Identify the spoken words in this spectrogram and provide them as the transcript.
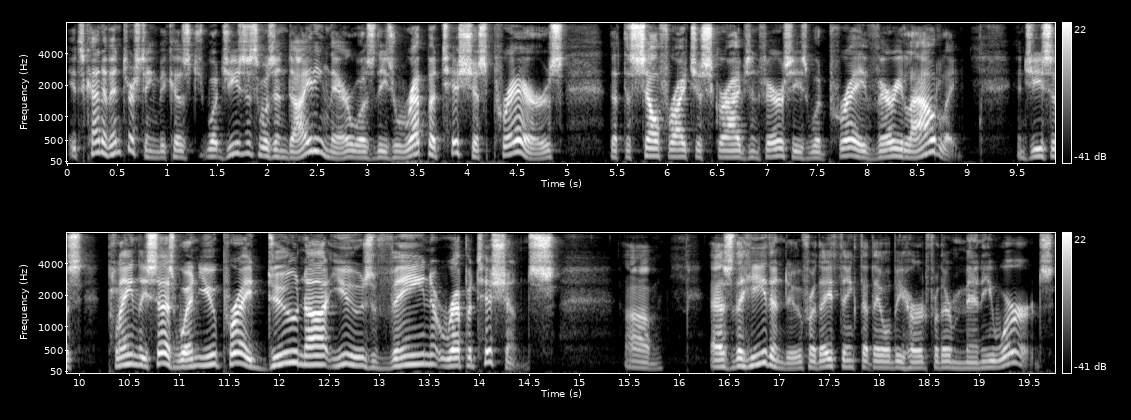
it's kind of interesting because what Jesus was indicting there was these repetitious prayers that the self righteous scribes and Pharisees would pray very loudly. And Jesus plainly says, when you pray, do not use vain repetitions. Um, as the heathen do, for they think that they will be heard for their many words.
